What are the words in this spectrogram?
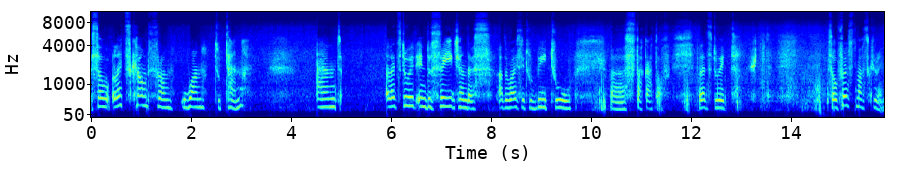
So let's count from 1 to 10 and let's do it in the three genders, otherwise, it would be too uh, staccato. Let's do it. So, first masculine.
